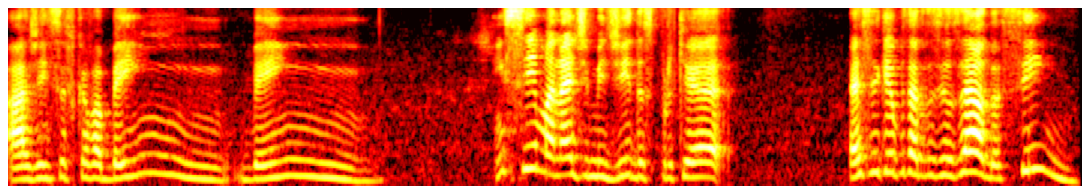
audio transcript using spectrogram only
A agência ficava bem. bem. em cima, né, de medidas, porque. Essa equipe traduziu Zelda? Sim.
